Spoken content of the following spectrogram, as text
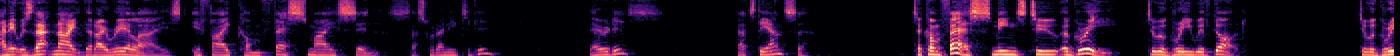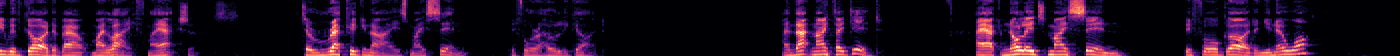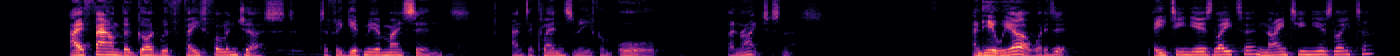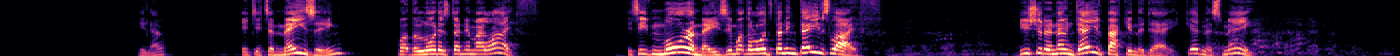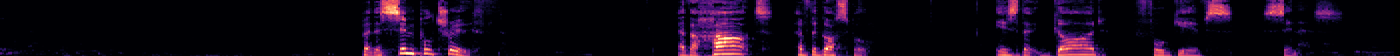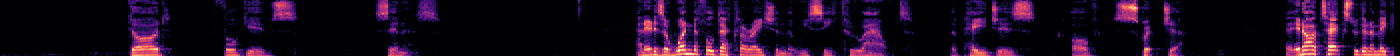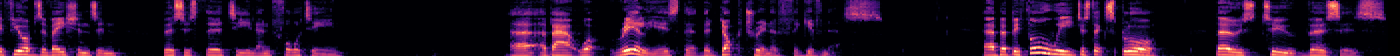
And it was that night that I realized if I confess my sins, that's what I need to do. There it is. That's the answer. To confess means to agree, to agree with God, to agree with God about my life, my actions, to recognize my sin before a holy God. And that night I did. I acknowledged my sin before God. And you know what? I found that God was faithful and just to forgive me of my sins and to cleanse me from all unrighteousness. And here we are. What is it? 18 years later? 19 years later? You know? It, it's amazing what the Lord has done in my life. It's even more amazing what the Lord's done in Dave's life. You should have known Dave back in the day. Goodness me. But the simple truth at the heart of the gospel is that God forgives sinners. God forgives sinners. And it is a wonderful declaration that we see throughout the pages of Scripture. In our text, we're going to make a few observations in verses 13 and 14 uh, about what really is the, the doctrine of forgiveness. Uh, but before we just explore those two verses,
